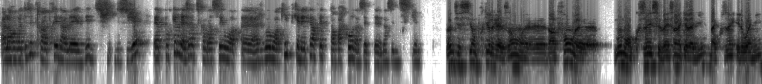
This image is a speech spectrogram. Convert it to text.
Alors, on va tout de suite rentrer dans le vif du, sujet. Euh, pour quelle raison as-tu commencé euh, à jouer au hockey, puis quel était en fait ton parcours dans cette, dans cette discipline? Bonne question. Pour quelle raison? Euh, dans le fond, moi, mon cousin, c'est Vincent Le Cavalier, ma cousin éloigné.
